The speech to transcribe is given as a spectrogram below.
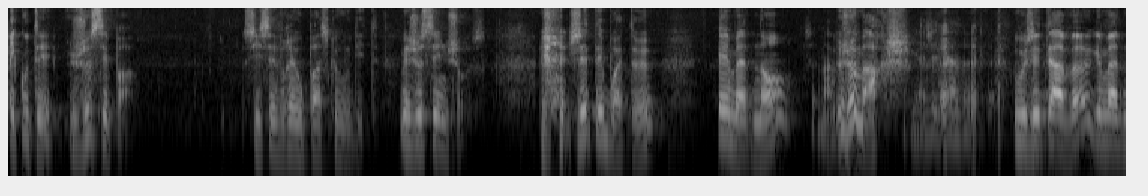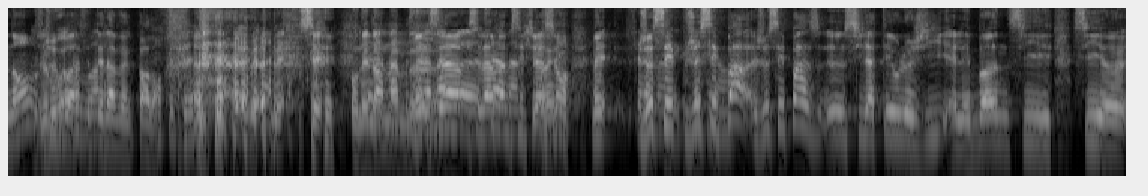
écoutez, je sais pas si c'est vrai ou pas ce que vous dites, mais je sais une chose. J'étais boiteux, et maintenant, je marche. Ou j'étais aveugle et maintenant je, vois. C'était l'aveugle, pardon. mais, on est, dans le même. C'est la, même, situation. Mais je sais, je sais pas, je sais pas euh, si la théologie elle est bonne, si si euh,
